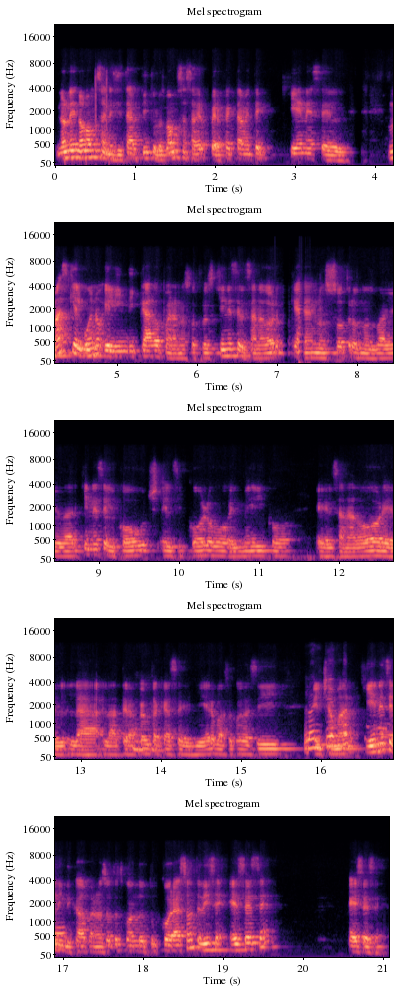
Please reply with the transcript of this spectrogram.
no, no vamos a necesitar títulos, vamos a saber perfectamente quién es el, más que el bueno, el indicado para nosotros, quién es el sanador que a nosotros nos va a ayudar, quién es el coach, el psicólogo, el médico, el sanador, la, terapeuta que hace hierbas o cosas así, el chamán, quién es el indicado para nosotros cuando tu corazón te dice es ese, es ese.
